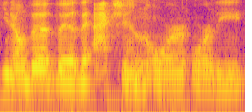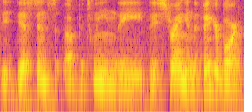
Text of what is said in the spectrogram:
you know the the the action or or the the distance between the the string and the fingerboard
